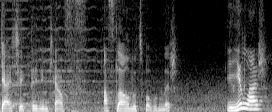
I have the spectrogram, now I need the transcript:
gerçekten imkansız. Asla unutma bunları. İyi yıllar.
